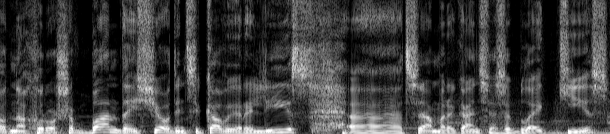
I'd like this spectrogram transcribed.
Одна хороша банда і ще один цікавий реліз. Е, Це американці The Black Keys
